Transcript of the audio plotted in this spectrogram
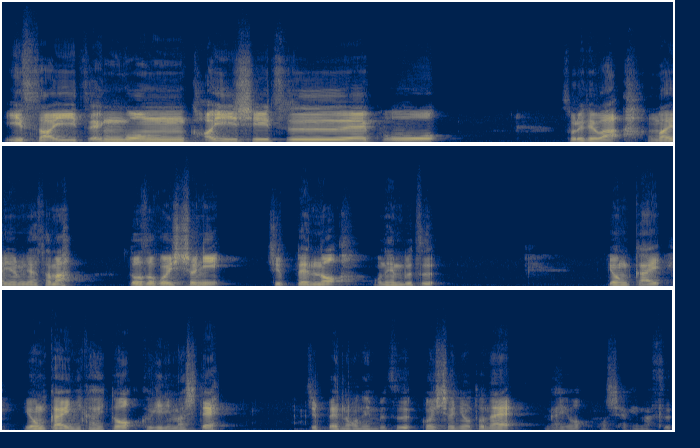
一切前言開始へこう。それでは、お参りの皆様、どうぞご一緒に、十編のお念仏、四回、四回、二回と区切りまして、十編のお念仏、ご一緒にお唱え、願いを申し上げます。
